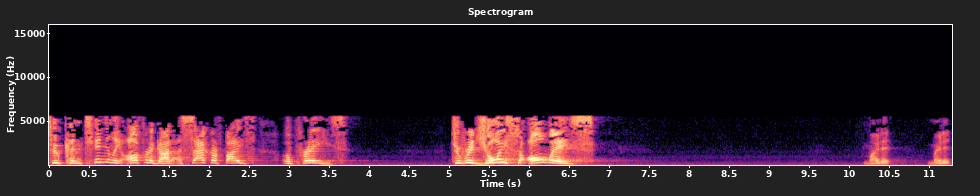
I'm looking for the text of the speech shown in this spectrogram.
to continually offer to God a sacrifice of praise. To rejoice always. Might it, might it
